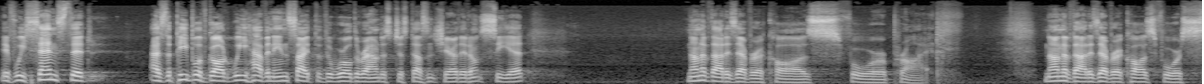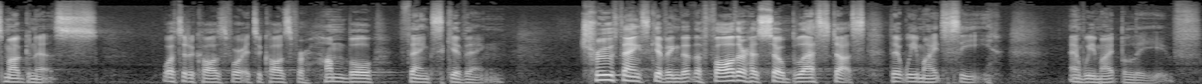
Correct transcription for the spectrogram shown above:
if we sense that as the people of God, we have an insight that the world around us just doesn't share, they don't see it, none of that is ever a cause for pride. None of that is ever a cause for smugness. What's it a cause for? It's a cause for humble thanksgiving. True thanksgiving that the Father has so blessed us that we might see and we might believe.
